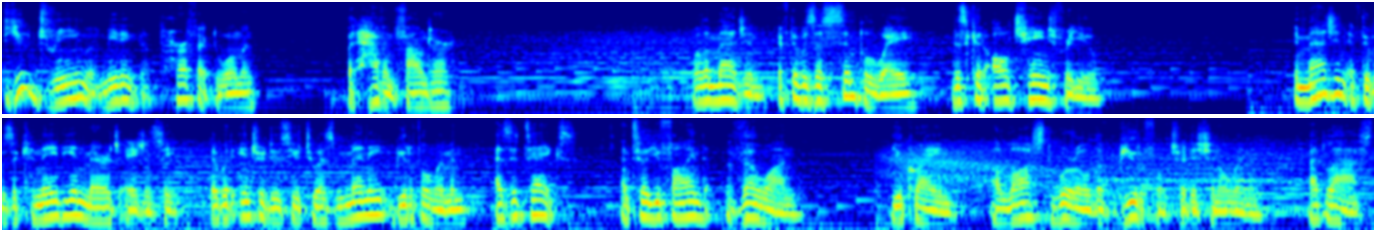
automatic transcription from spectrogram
Do you dream of meeting the perfect woman, but haven't found her? Well, imagine if there was a simple way this could all change for you. Imagine if there was a Canadian marriage agency that would introduce you to as many beautiful women as it takes until you find the one. Ukraine a lost world of beautiful traditional women. At last,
